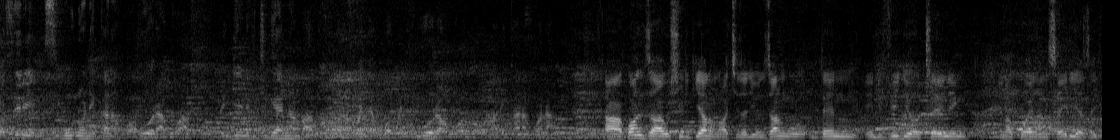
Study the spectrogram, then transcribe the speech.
Waziri, msimu unaonekana kwa bora kwako, pengine vitu gani ambavyo unafanya kuwa kwenye ubora ambao unaonekana kwa nao? Ah, kwanza ushirikiano na wachezaji wenzangu, then individual training inakuwa inanisaidia zaidi.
